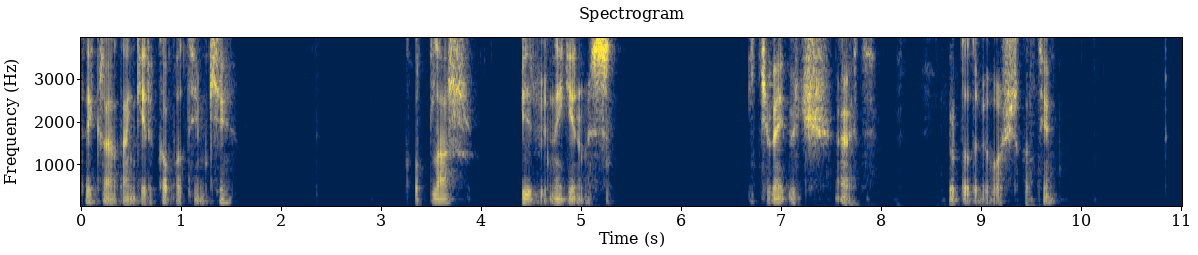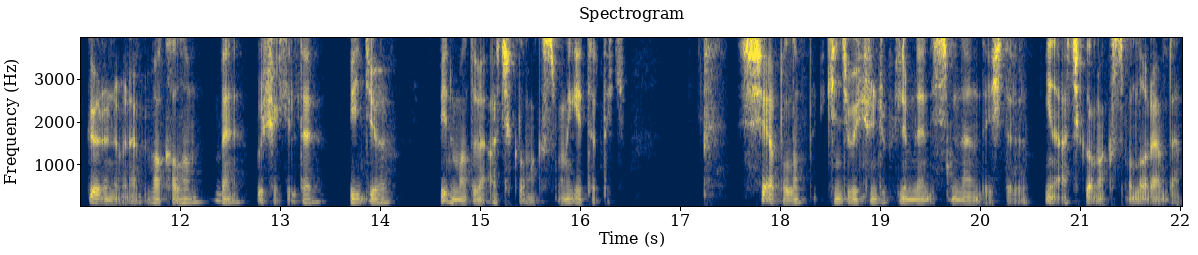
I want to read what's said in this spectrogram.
Tekrardan geri kapatayım ki kodlar birbirine girmesin. 2 ve 3. Evet. Şurada da bir boşluk atayım. Görünümüne bir bakalım ve bu şekilde video, film adı ve açıklama kısmını getirdik. Şey yapalım. ikinci ve üçüncü filmlerin isimlerini değiştirelim. Yine açıklama kısmını Lorem'den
